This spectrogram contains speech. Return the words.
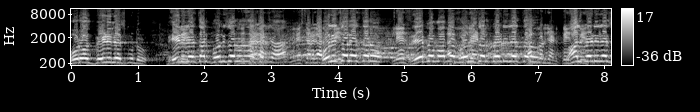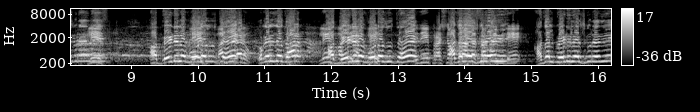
ఓ రోజు బేడీలు వేసుకుంటారు బేడీలు వేస్తారు పోలీసు వాళ్ళు పోలీసు వాళ్ళు. వేస్తారు. రేపే మాపే కన్క్లూడ్ పోలీసు వాళ్ళు. బేడీలు వేస్తారు వాళ్ళు. బేడీలు వేసుకునేది. ఆ బేడీలో ఫోటో చూస్తే మంత్రి గారు. ఒక నిమిషం సార్ ఆ మంత్రి బేడీలో ఫోటో. చూస్తే అసలు వేసుకునేది. అసలు బేడీలు వేసుకునేది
